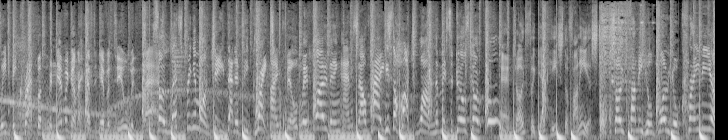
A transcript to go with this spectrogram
we'd be crap, but we're never gonna have to ever deal with that. So let's bring him on. Gee, that'd be great. I'm filled with loathing and self-hate. He's the hot one that makes the girls go ooh. And don't forget, he's the funniest. so funny he'll blow your cranium.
